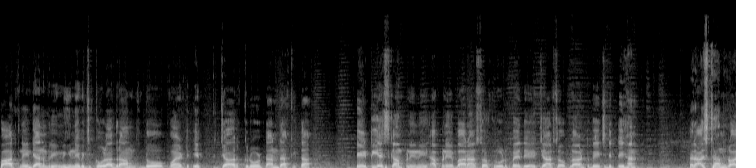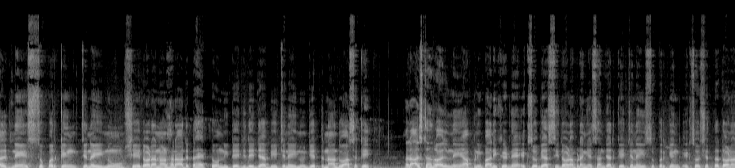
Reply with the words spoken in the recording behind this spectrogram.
ਭਾਰਤ ਨੇ ਜਨਵਰੀ ਮਹੀਨੇ ਵਿੱਚ ਕੋਲਾ ਦਰਾਮਦ 2.14 ਕਰੋੜ ਟਨ ਦਾ ਕੀਤਾ। ATS ਕੰਪਨੀ ਨੇ ਆਪਣੇ 1200 ਕਰੋੜ ਰੁਪਏ ਦੇ 400 ਪਲਾਂਟ ਵੇਚ ਦਿੱਤੇ ਹਨ। ਰਾਜਸਥਾਨ ਰਾਇਲਜ਼ ਨੇ ਸੁਪਰ ਕਿੰਗ ਚੇਨਈ ਨੂੰ 6 ਦੌੜਾਂ ਨਾਲ ਹਰਾ ਦਿੱਤਾ ਹੈ। ਧੋਨੀ ਤੇ ਜਡੇਜਾ ਵੀ ਚੇਨਈ ਨੂੰ ਜਿੱਤ ਨਾ ਦਵਾ ਸਕੇ। ਰਾਜਸਥਾਨ ਰਾਇਲ ਨੇ ਆਪਣੀ ਪਾਰੀ ਖੇਡਦਿਆਂ 182 ਦੌੜਾਂ ਬਣਾਈਆਂ ਸਨ, ਜਦਕਿ ਚੇਨਈ ਸੁਪਰ ਕਿੰਗ 176 ਦੌੜਾਂ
